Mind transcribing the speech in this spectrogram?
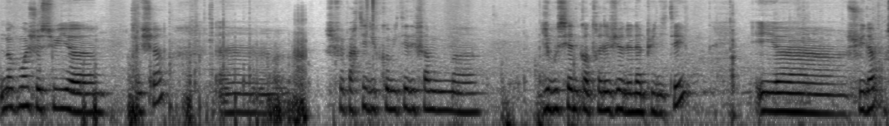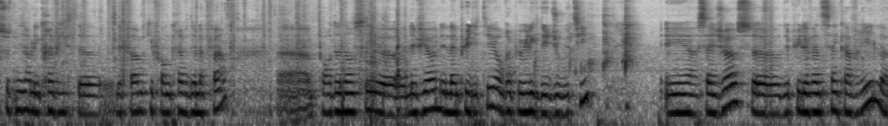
Donc moi je suis Aïcha. je fais partie du comité des femmes djiboutiennes contre les viols et l'impunité. Et je suis là pour soutenir les grévistes, les femmes qui font grève de la faim. Euh, pour dénoncer euh, les viols et l'impunité en République de Djibouti. Et à Saint-Josse, euh, depuis le 25 avril,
